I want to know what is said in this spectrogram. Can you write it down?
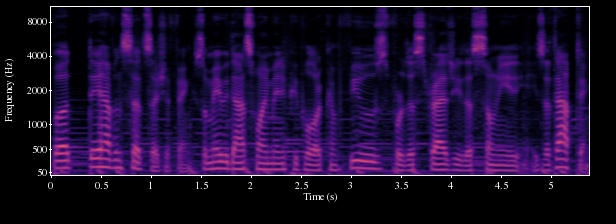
but they haven't said such a thing, so maybe that's why many people are confused for the strategy that Sony is adapting.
